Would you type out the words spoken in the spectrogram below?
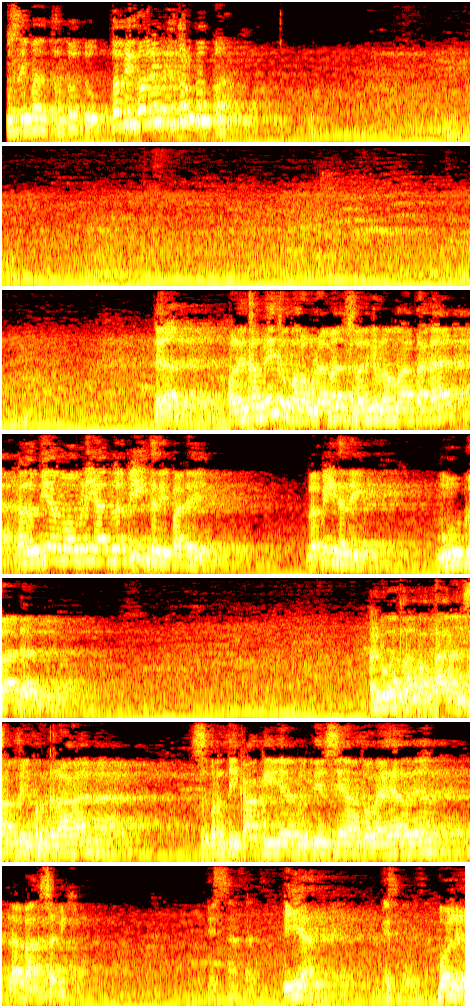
muslimat tertutup, tapi itu terbuka. Ya, oleh karena itu para ulama sebagai ulama mengatakan kalau dia mau melihat lebih daripada itu, lebih dari muka dan kedua telapak tangan sampai pergelangan seperti kakinya, betisnya atau lehernya, la ba'sa Iya. Boleh.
